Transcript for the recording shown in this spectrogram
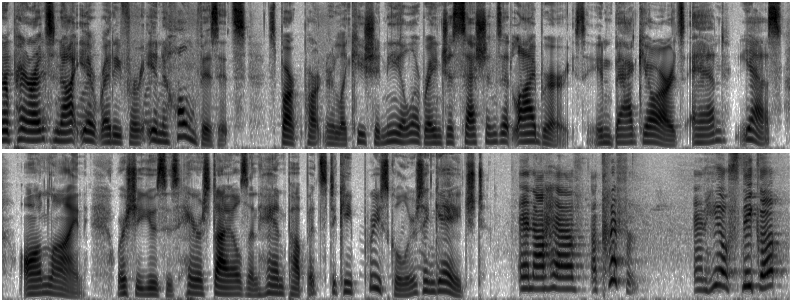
For parents not yet ready for in home visits, Spark partner Lakeisha Neal arranges sessions at libraries, in backyards, and, yes, online, where she uses hairstyles and hand puppets to keep preschoolers engaged. And I have a Clifford, and he'll sneak up,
